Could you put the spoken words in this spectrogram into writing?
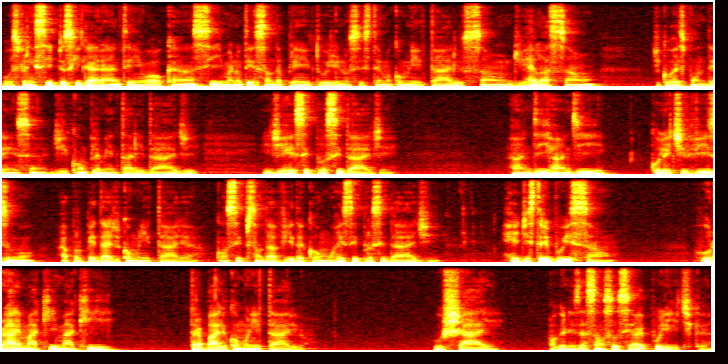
Os princípios que garantem o alcance e manutenção da plenitude no sistema comunitário são de relação, de correspondência, de complementaridade e de reciprocidade, Handi Handi, coletivismo, a propriedade comunitária, concepção da vida como reciprocidade, redistribuição. Hurai Maki Maki, trabalho comunitário. Ushai, organização social e política.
